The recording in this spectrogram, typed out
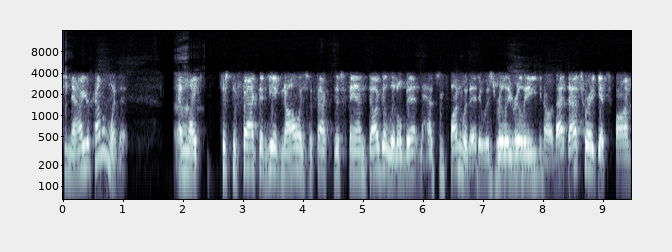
See, now you're coming with it." And uh, like just the fact that he acknowledged the fact that this fan dug a little bit and had some fun with it. It was really, really, you know, that that's where it gets fun.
